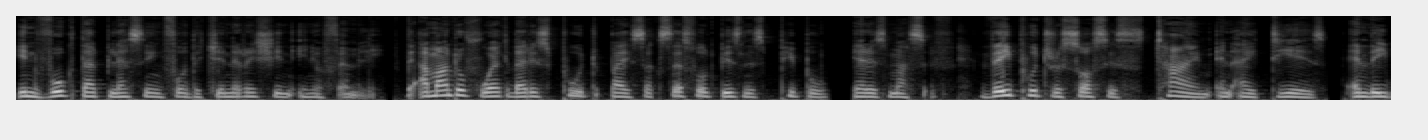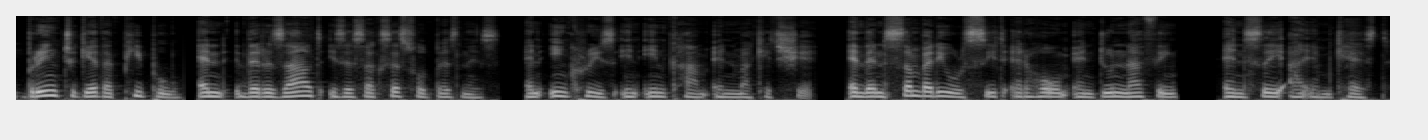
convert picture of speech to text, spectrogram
Invoke that blessing for the generation in your family. The amount of work that is put by successful business people it is massive. They put resources, time, and ideas, and they bring together people, and the result is a successful business, an increase in income and market share. And then somebody will sit at home and do nothing and say, I am cursed.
